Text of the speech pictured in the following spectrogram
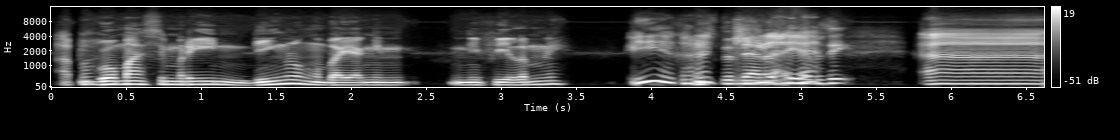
apa Gue masih merinding loh ngebayangin ini film nih. iya karena gila ya siapa sih? Eh,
